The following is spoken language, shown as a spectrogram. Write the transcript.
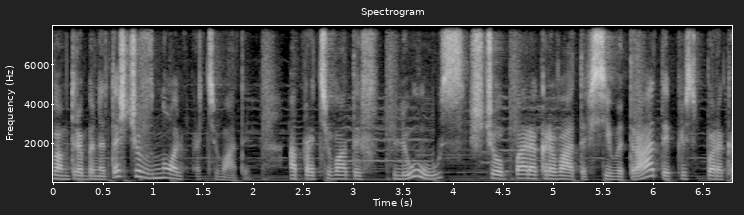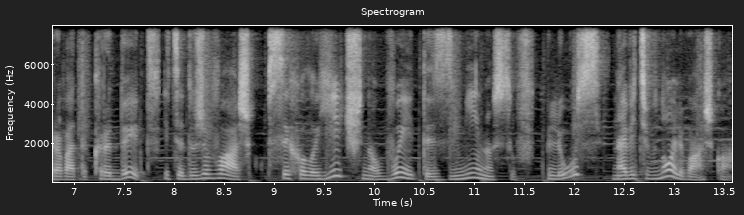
Вам треба не те, що в ноль працювати, а працювати в плюс, щоб перекривати всі витрати, плюс перекривати кредит. І це дуже важко. Психологічно вийти з мінусу в плюс навіть в ноль важко.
